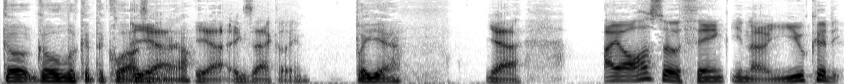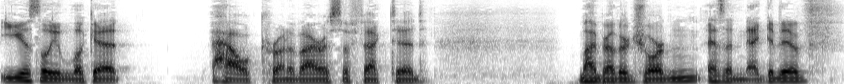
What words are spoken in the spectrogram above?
go go look at the closet yeah. now. Yeah. Exactly. But yeah, Yeah. I also think, you know, you could easily look at how coronavirus affected my brother Jordan as a negative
